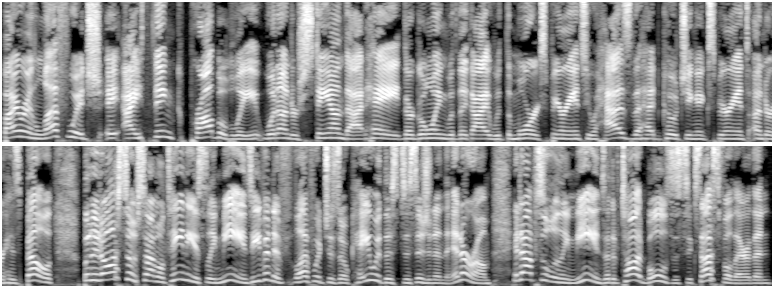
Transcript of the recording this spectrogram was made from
Byron Leftwich, I think, probably would understand that, hey, they're going with the guy with the more experience who has the head coaching experience under his belt. But it also simultaneously means, even if Leftwich is okay with this decision in the interim, it absolutely means that if Todd Bowles is successful there, then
